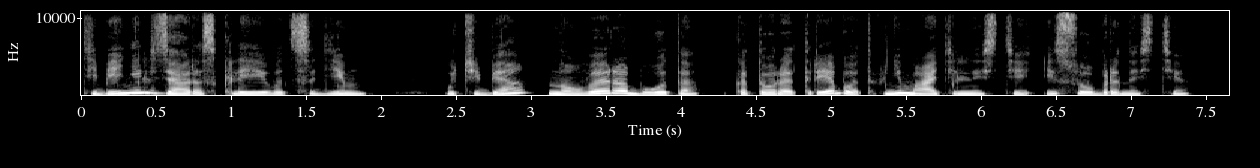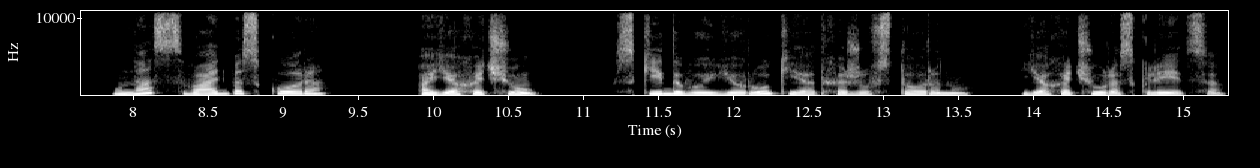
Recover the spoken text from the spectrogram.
Тебе нельзя расклеиваться, Дим. У тебя новая работа, которая требует внимательности и собранности. У нас свадьба скоро. А я хочу. Скидываю ее руки и отхожу в сторону. Я хочу расклеиться.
